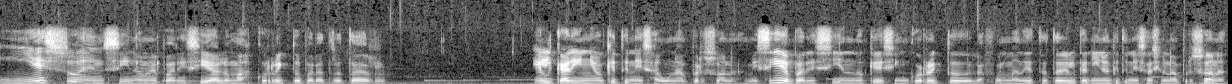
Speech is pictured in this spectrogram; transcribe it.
Y eso en sí no me parecía lo más correcto para tratar el cariño que tenés a una persona. Me sigue pareciendo que es incorrecto la forma de tratar el cariño que tenés hacia una persona.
